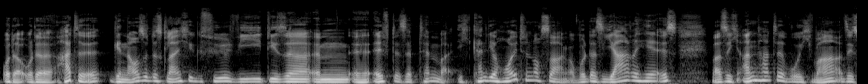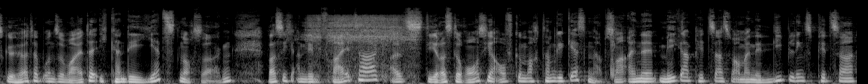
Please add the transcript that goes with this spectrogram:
oder, oder hatte genauso das gleiche Gefühl wie dieser ähm, 11. Äh, September. Ich kann dir heute noch sagen, obwohl das Jahre her ist, was ich anhatte, wo ich war, als ich es gehört habe und so weiter. Ich kann dir jetzt noch sagen, was ich an dem Freitag, als die Restaurants hier aufgemacht haben, gegessen habe. Es war eine Mega-Pizza, es war meine Lieblingspizza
